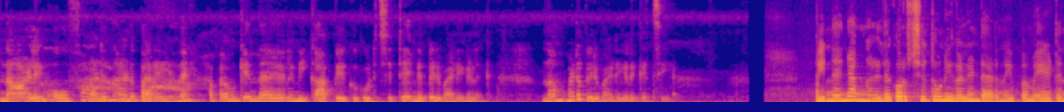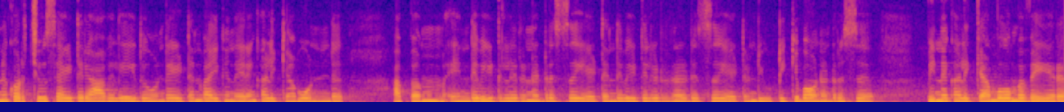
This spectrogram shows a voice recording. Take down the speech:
നാളെയും ഓഫാണെന്നാണ് പറയുന്നത് അപ്പം നമുക്ക് എന്തായാലും ഈ കാപ്പിയൊക്കെ കുടിച്ചിട്ട് എന്റെ പരിപാടികളൊക്കെ നമ്മുടെ പരിപാടികളൊക്കെ ചെയ്യാം. പിന്നെ ഞങ്ങളുടെ കുറച്ച് തുണികൾ ഉണ്ടായിരുന്നു ഇപ്പം ഏട്ടന് കുറച്ച് ദിവസമായിട്ട് രാവിലെ ചെയ്തുകൊണ്ട് ഏട്ടൻ വൈകുന്നേരം കളിക്കാൻ പോകുന്നുണ്ട്. അപ്പം എന്റെ വീട്ടിലിടുന്ന ഡ്രസ്സ് ഏട്ടന്റെ വീട്ടിലിടുന്ന ഡ്രസ്സ് ഏട്ടൻ ഡ്യൂട്ടിക്ക് പോകുന്ന ഡ്രസ്സ് പിന്നെ കളിക്കാൻ പോകുമ്പോൾ വേറെ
